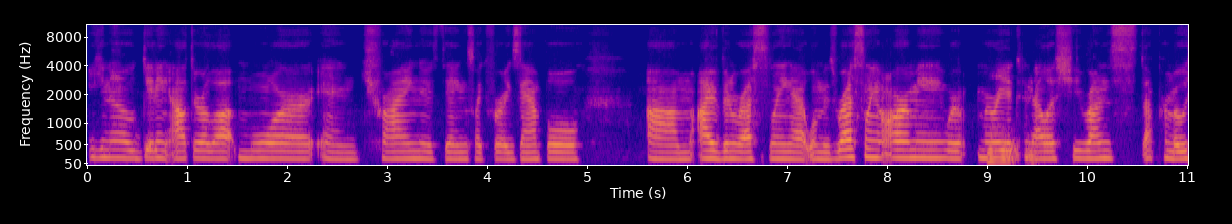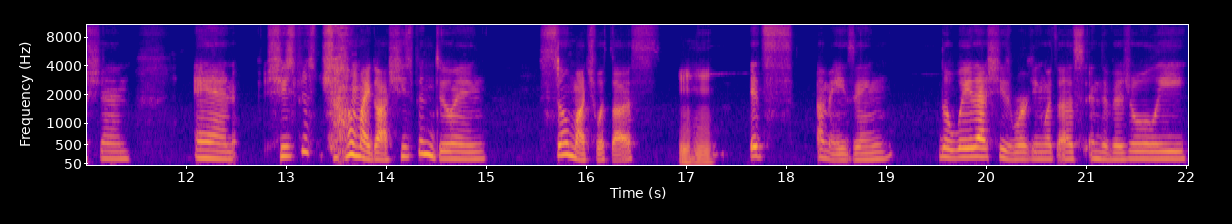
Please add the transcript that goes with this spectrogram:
you know, getting out there a lot more and trying new things. Like, for example, Um, I've been wrestling at Women's Wrestling Army, where Maria mm-hmm. Kanellis she runs that promotion, and she's just oh my gosh, she's been doing so much with us. Mm-hmm. It's amazing the way that she's working with us individually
